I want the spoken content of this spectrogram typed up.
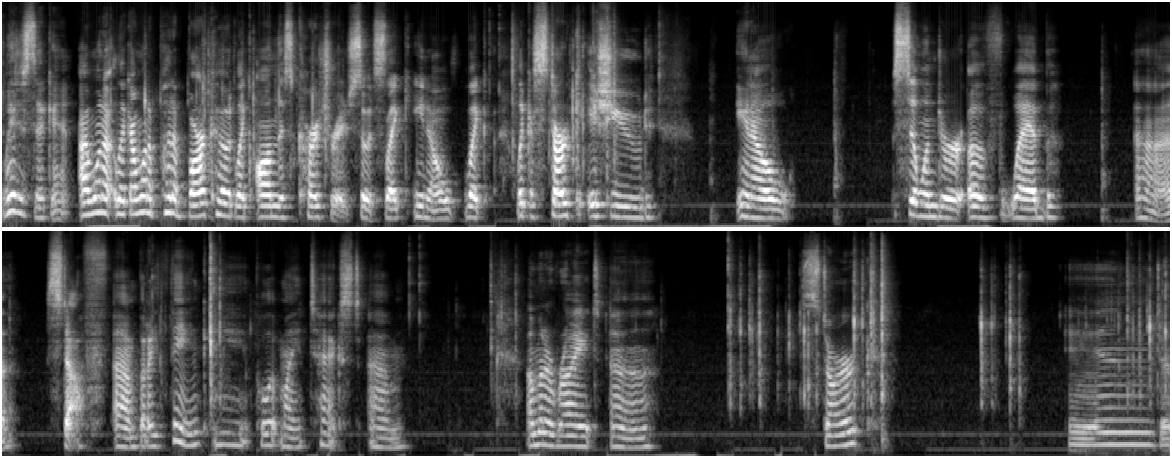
Wait a second. I want to like I want to put a barcode like on this cartridge, so it's like you know like like a Stark issued, you know, cylinder of web, uh, stuff. Um, but I think let me pull up my text. Um, I'm gonna write uh. Stark Industries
